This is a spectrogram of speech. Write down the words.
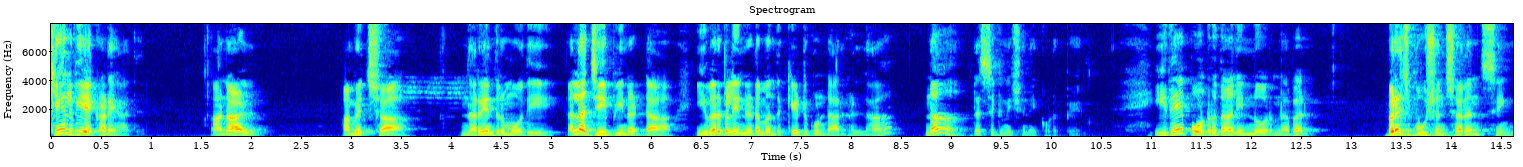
கேள்வியே கிடையாது. ஆனால் அமித்ஷா நரேந்திர மோடி அல்ல ஜேபி நட்டா இவர்கள் என்னிடம் வந்து கேட்டுக்கொண்டார்கள்னா நான் ரெசிக்னேஷனை கொடுப்பேன். இதே போன்றுதான் இன்னொரு நபர் பிரிஜ் பூஷன் சரண் சிங்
